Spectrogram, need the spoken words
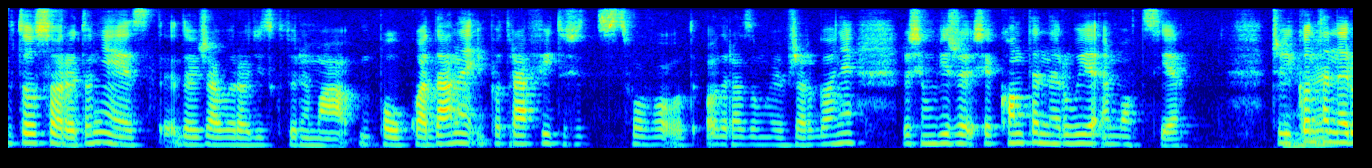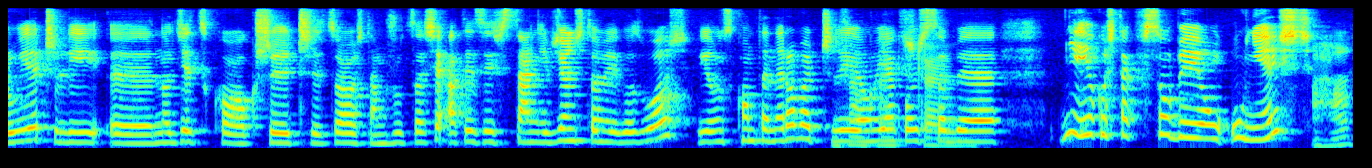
No to sorry, to nie jest dojrzały rodzic, który ma poukładane i potrafi, to się słowo od, od razu mówię w żargonie, że się mówi, że się konteneruje emocje. Czyli Mhm. konteneruje, czyli y, no dziecko krzyczy, coś tam rzuca się, a ty jesteś w stanie wziąć tą jego złość i ją skontenerować, czyli ją Zamknąć jakoś szczelnie. sobie, nie, jakoś tak w sobie ją unieść, Aha.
